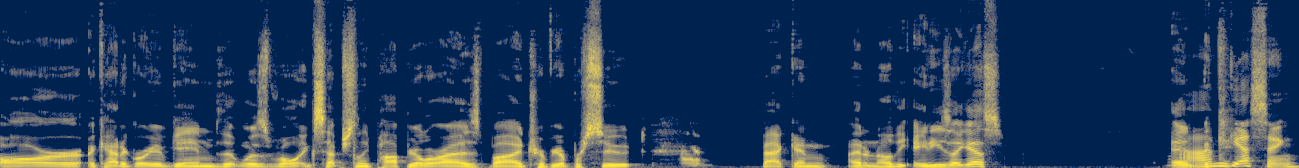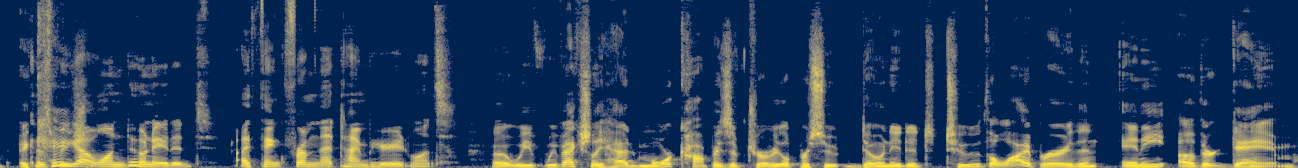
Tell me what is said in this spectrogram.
are a category of games that was, well, exceptionally popularized by Trivial Pursuit back in, I don't know, the 80s, I guess. And I'm occa- guessing because we got one donated, I think, from that time period once. Uh, we've we've actually had more copies of Trivial Pursuit donated to the library than any other game.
